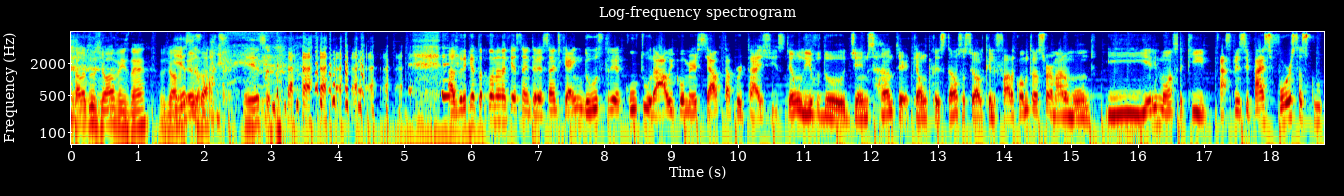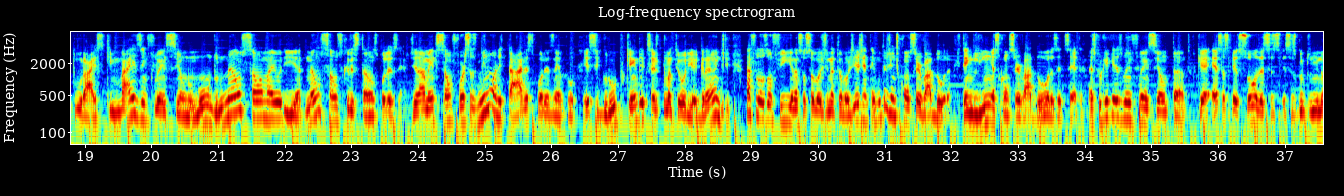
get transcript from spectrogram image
Fala dos jovens, né? Os jovens. Isso. Exato. Isso. a Drica tocou numa questão interessante que é a indústria cultural e comercial que está por trás disso. Tem um livro do James Hunter, que é um cristão sociólogo, que ele fala como transformar o mundo. E ele mostra que as principais forças culturais que mais influenciam no mundo não são a maioria, não são os cristãos, por exemplo. Geralmente são forças minoritárias, por exemplo, esse grupo, que ainda que seja uma teoria grande, na filosofia, na sociologia, na teologia, a gente tem muita gente conservadora, que tem linhas conservadoras, etc. Mas por que, que eles não influenciam tanto? Porque essas pessoas, esses, esses grupos minoritários,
